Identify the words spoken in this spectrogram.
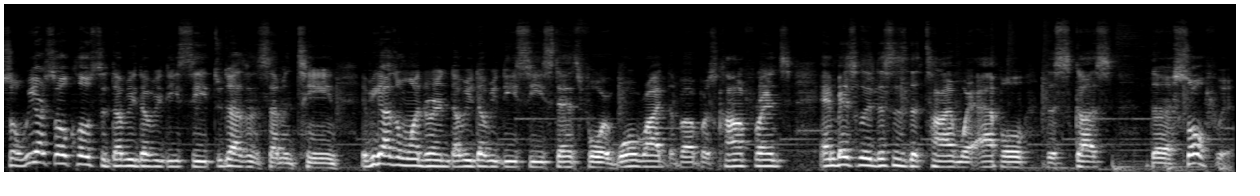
So we are so close to WWDC 2017. If you guys are wondering, WWDC stands for Worldwide Developers Conference. And basically this is the time where Apple discuss the software.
